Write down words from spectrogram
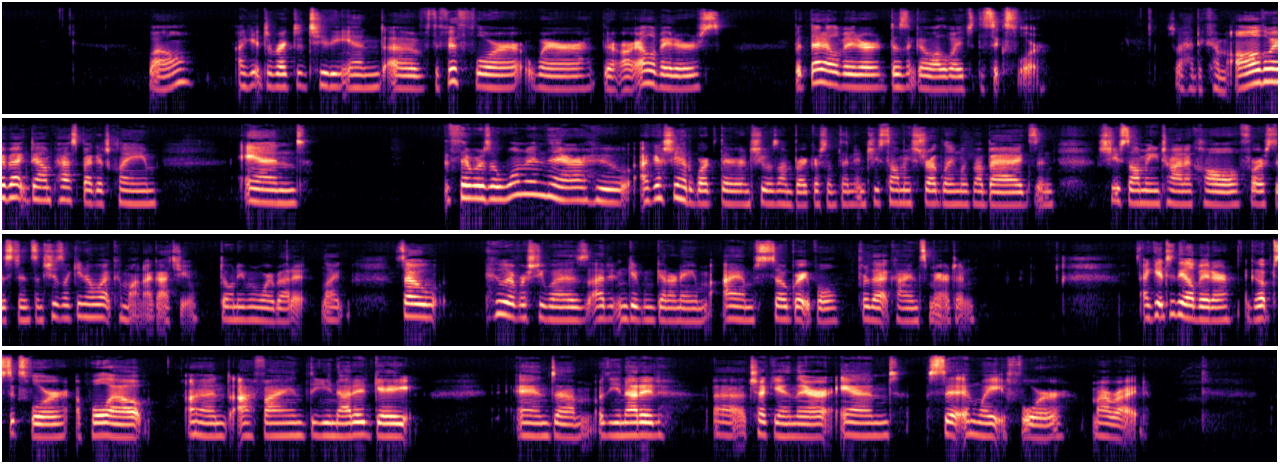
Well, I get directed to the end of the fifth floor where there are elevators but that elevator doesn't go all the way to the sixth floor. So I had to come all the way back down past baggage claim. And there was a woman there who, I guess she had worked there and she was on break or something. And she saw me struggling with my bags and she saw me trying to call for assistance. And she's like, you know what? Come on, I got you. Don't even worry about it. Like, so whoever she was, I didn't even get her name. I am so grateful for that kind Samaritan. I get to the elevator, I go up to sixth floor, I pull out, and I find the United gate and um, or the United uh, check in there and sit and wait for my ride.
